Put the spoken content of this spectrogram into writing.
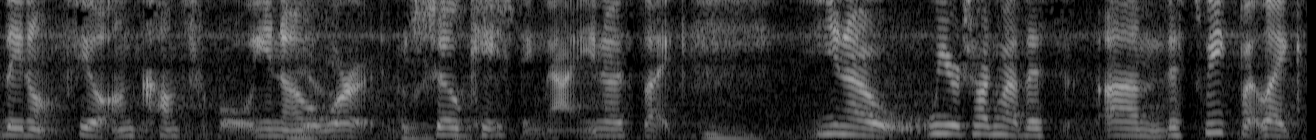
they don't feel uncomfortable. You know, Yeah, we're that makes sense. Mm-hmm. showcasing that. You know, it's like, you know, we were talking about this um, this week, but like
